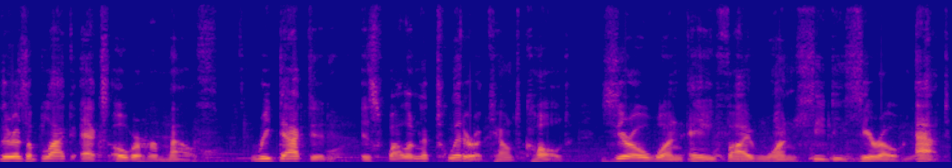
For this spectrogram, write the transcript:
There is a black X over her mouth. Redacted is following a Twitter account called 01A51CD0 at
